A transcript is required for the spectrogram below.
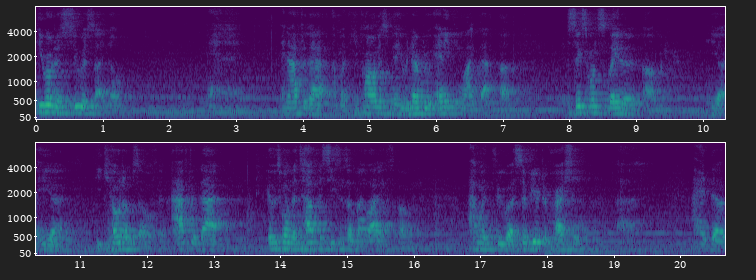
he wrote a suicide note. And, and after that, um, he promised me that he would never do anything like that. Uh, six months later, um, he, uh, he, uh, he killed himself. And after that, it was one of the toughest seasons of my life. Um, I went through a severe depression. I had uh,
